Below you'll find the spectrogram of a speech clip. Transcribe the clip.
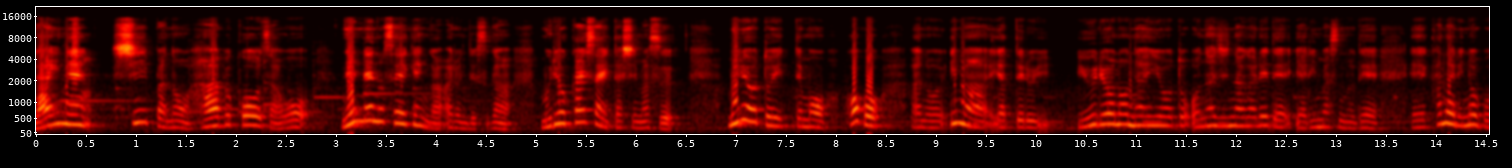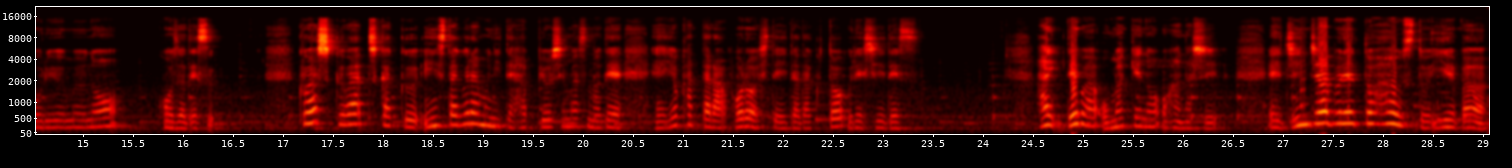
来年シーパのハーブ講座を年齢の制限があるんですが無料開催いたします。無料といってもほぼあの今やってる有料の内容と同じ流れでやりますので、えー、かなりのボリュームの講座です。詳しくは近くインスタグラムにて発表しますので、えー、よかったらフォローしていただくと嬉しいです。はい、ではおまけのお話。えジンジャーブレッドハウスといえば、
